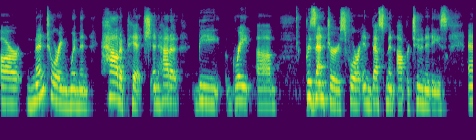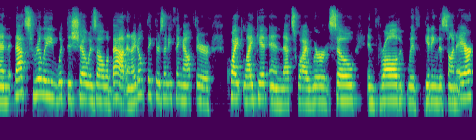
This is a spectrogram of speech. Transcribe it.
are mentoring women how to pitch and how to be great um, presenters for investment opportunities. And that's really what this show is all about. And I don't think there's anything out there quite like it. And that's why we're so enthralled with getting this on air.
